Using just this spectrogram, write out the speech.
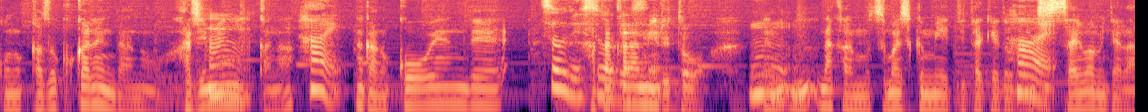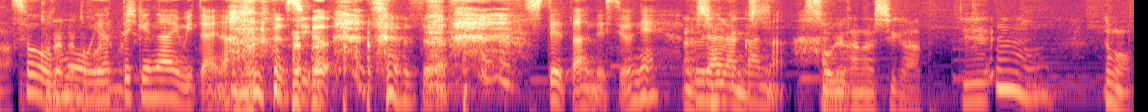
この家族カレンダーの初めにかな、うん、はい、なんかあの公園で旗から見ると。うん、なんかむつましく見えてたけど、はい、実際はみたいなそうもうやっていけないみたいな 話をそうそうしてたんですよね。うららかな。そういう話があって、うん、でも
